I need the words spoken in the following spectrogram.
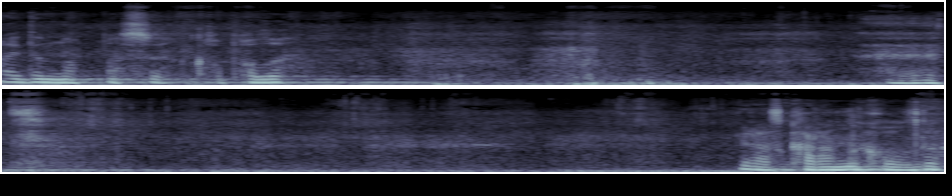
Aydınlatması kapalı. Evet. Biraz karanlık oldu.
